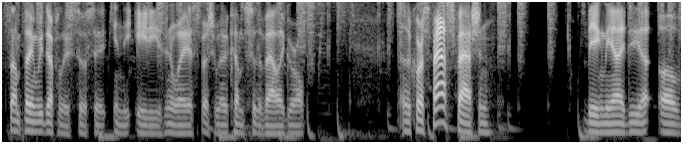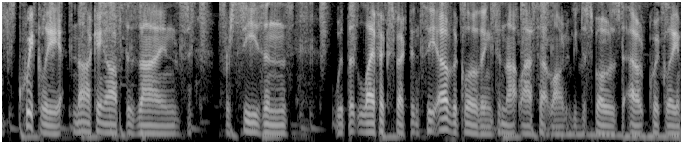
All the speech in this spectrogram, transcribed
Something we definitely associate in the 80s in a way, especially when it comes to the Valley Girl. And of course, fast fashion being the idea of quickly knocking off designs for seasons with the life expectancy of the clothing to not last that long to be disposed out quickly.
